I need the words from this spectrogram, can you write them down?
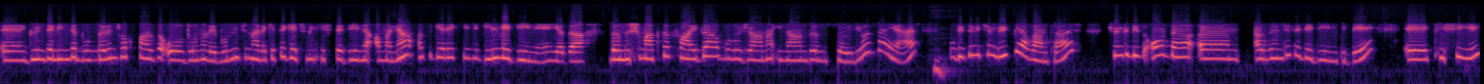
e, gündeminde bunların çok fazla olduğunu ve bunun için harekete geçmek istediğini ama ne yapması gerektiğini bilmediğini ya da danışmakta fayda bulacağına inandığını söylüyorsa eğer bu bizim için büyük bir avantaj. Çünkü biz orada e, az önce de dediğim gibi e, kişiyi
